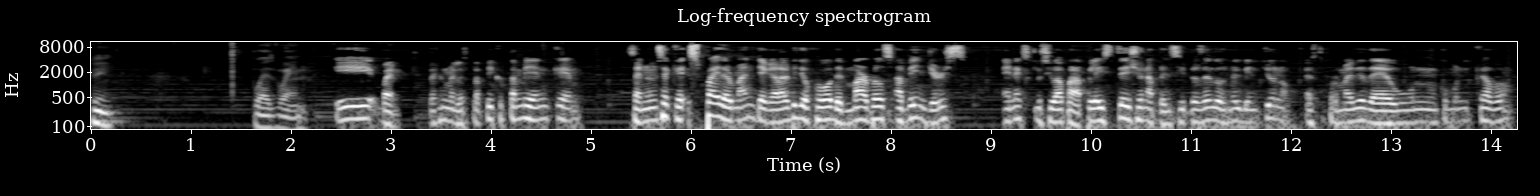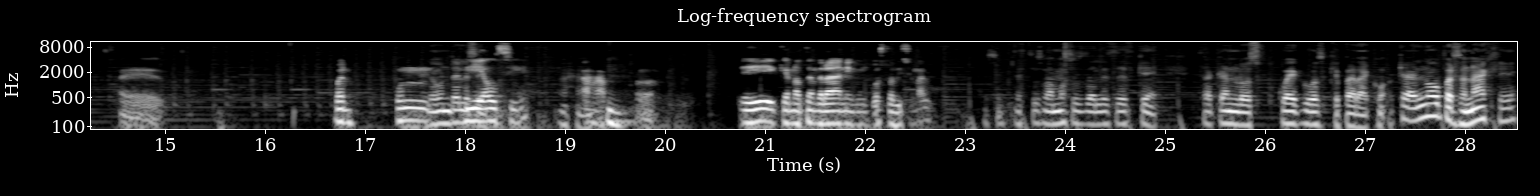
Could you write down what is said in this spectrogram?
Sí. Pues bueno. Y bueno, déjenme les platico también que se anuncia que Spider-Man llegará al videojuego de Marvel's Avengers en exclusiva para PlayStation a principios del 2021. Esto por medio de un comunicado. eh, bueno, un, DLC. DLC. Ajá. Ajá, perdón. Y que no tendrá ningún costo adicional. Sí, Estos famosos DLCs que sacan los juegos que para que el nuevo personaje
